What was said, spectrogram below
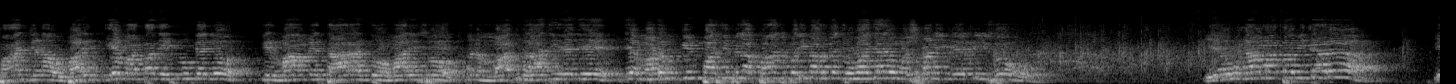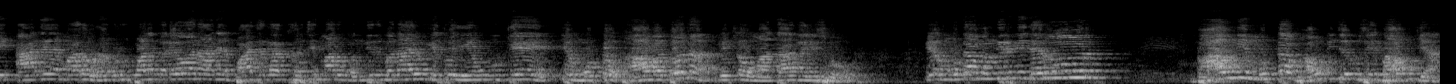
પાંચ જણા ઊભા રહી એ માતાને એટલું કહેજો કે, માં અમે તારા તું અમારી છો. અને માં રાજી રહેજે. એ મઢ મૂકીને પાછી પેલા પાંચ પરિવારને જોવા જાય મશાણી મેળવી છો. એવું ના માતા વિચારે કે આને મારો રંગ રૂપાણ કર્યો અને આને પાંચ લાખ ખર્ચી મારું મંદિર બનાવ્યું. એ તો એવું કે મોટો ભાવ હતો ને, એટલો માતા ગઈ છું. એ મોટા મંદિરની જરૂર. ભાવની, મોટા ભાવની જરૂર છે. ભાવ ક્યાં?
